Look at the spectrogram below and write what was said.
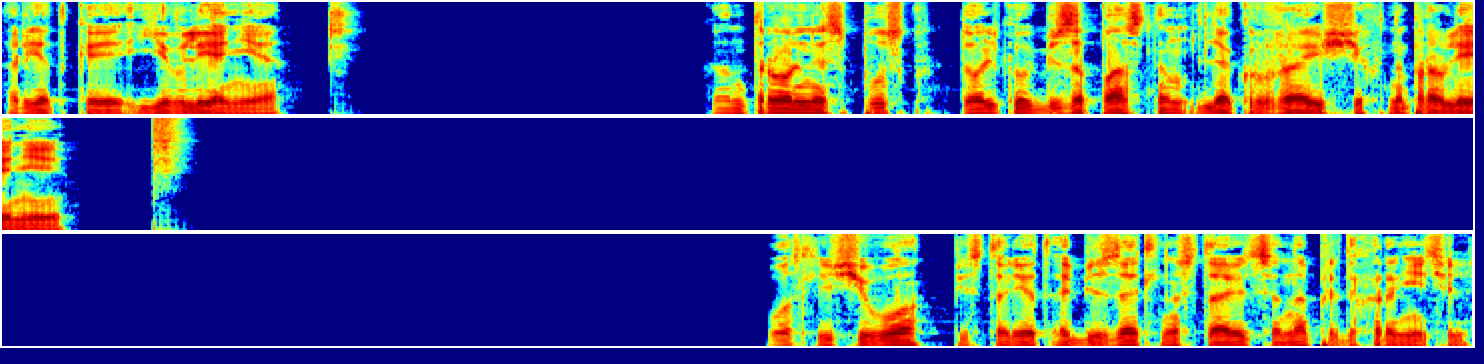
редкое явление. Контрольный спуск только в безопасном для окружающих направлении. После чего пистолет обязательно ставится на предохранитель.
